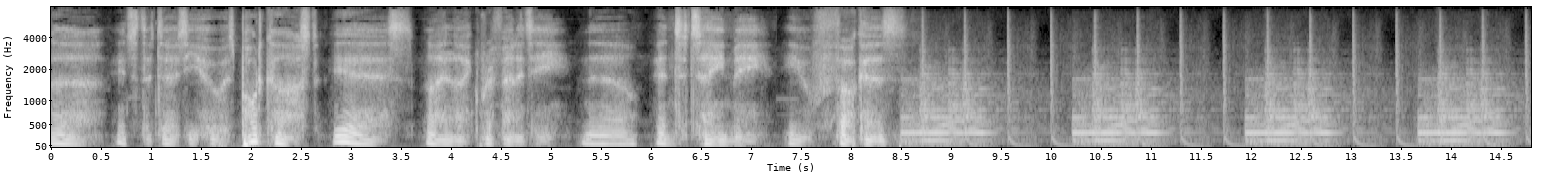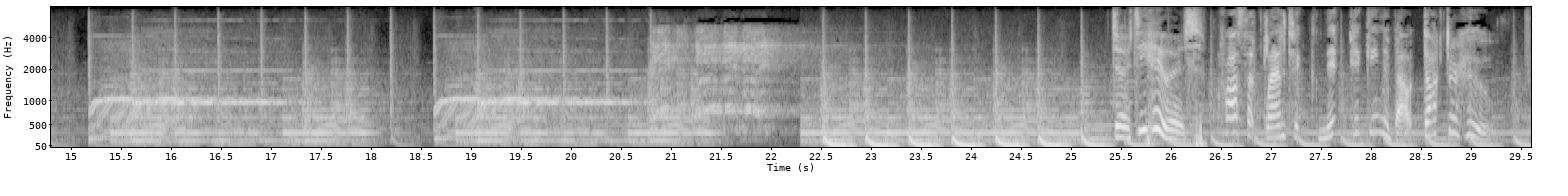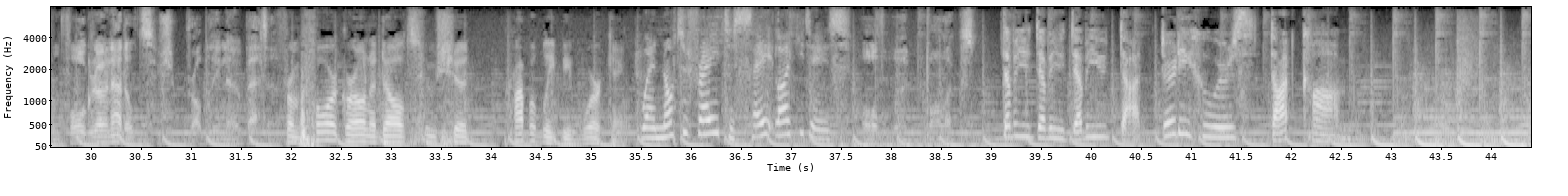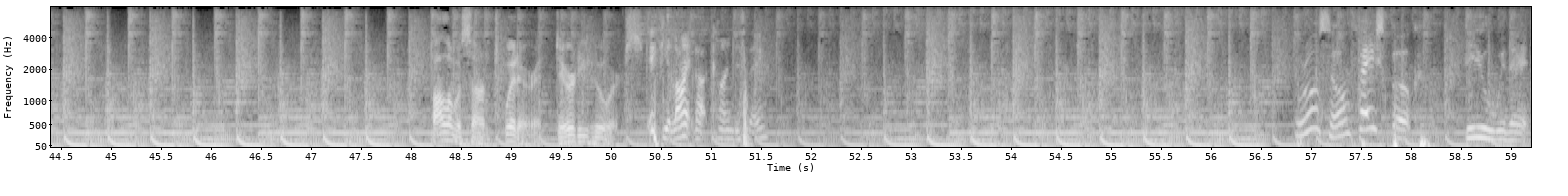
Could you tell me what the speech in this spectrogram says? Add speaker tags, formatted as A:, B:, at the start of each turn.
A: Ah, it's the Dirty Hooers podcast. Yes, I like profanity. Now, entertain me, you fuckers.
B: Dirty Hooers.
C: Cross Atlantic nitpicking about Doctor Who.
D: From four grown adults who should probably know better.
E: From four grown adults who should probably be working.
B: We're not afraid to say it like it is.
D: All the word bollocks.
C: www.dirtyhooers.com.
E: Follow us on Twitter at Dirty Hooers.
B: If you like that kind of thing. We're also on Facebook. Deal with it.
